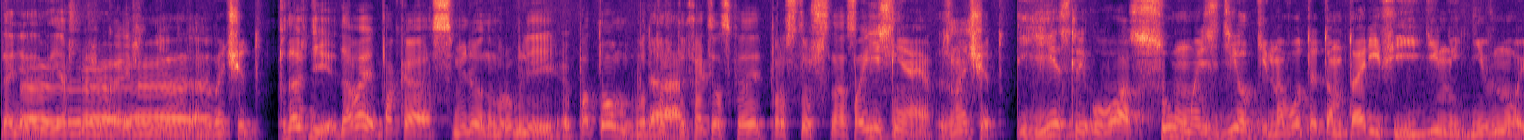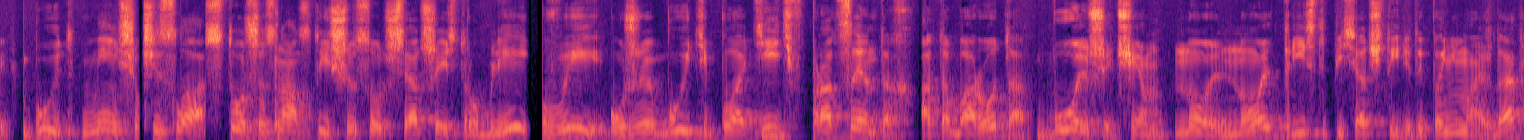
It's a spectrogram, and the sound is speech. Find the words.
Да нет, я шучу, конечно, нет. да. Значит, Подожди, давай давай пока с миллионом рублей потом. Вот Да. то, что ты хотел сказать про 116. Поясняю. Значит, если у вас сумма сделки на вот этом тарифе единый дневной будет меньше числа 116 666 рублей, вы уже будете платить в процентах от оборота больше, чем 0,0354. Ты понимаешь, да?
